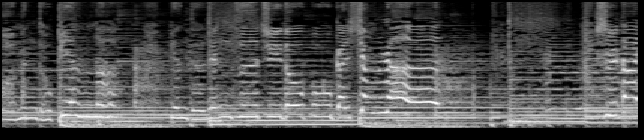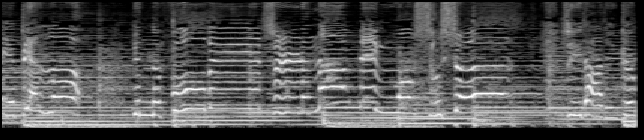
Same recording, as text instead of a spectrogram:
我们都变了，变得连自己都不敢相认。时代也变了，变得腹背也吃得难命往上升。最大的愿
